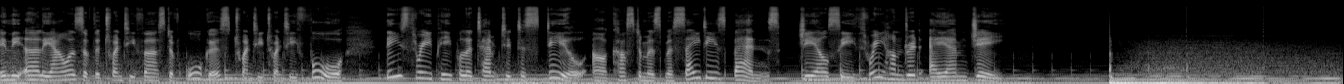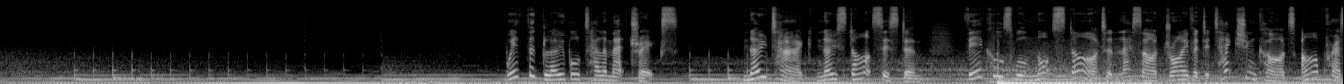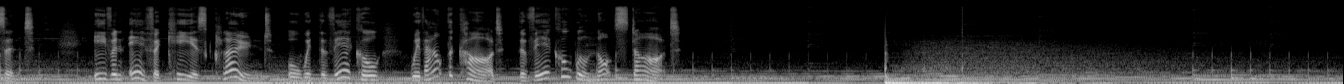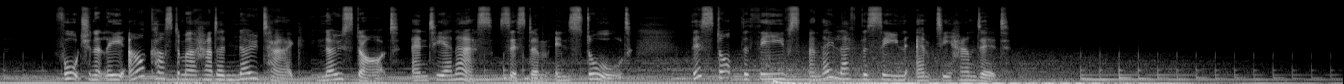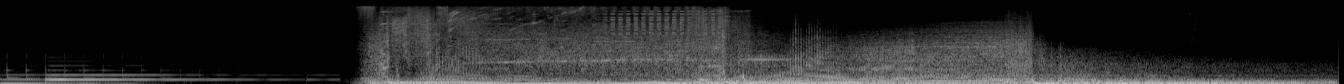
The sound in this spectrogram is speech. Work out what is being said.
In the early hours of the 21st of August 2024, these three people attempted to steal our customer's Mercedes Benz GLC 300 AMG. With the global telemetrics, no tag, no start system, vehicles will not start unless our driver detection cards are present. Even if a key is cloned or with the vehicle, without the card, the vehicle will not start. Fortunately, our customer had a no tag, no start NTNS system installed. This stopped the thieves and they left the scene empty handed.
